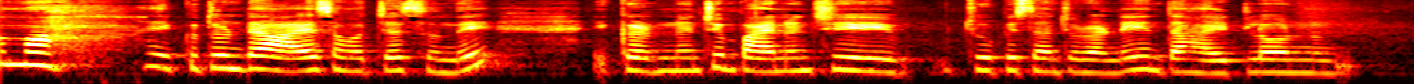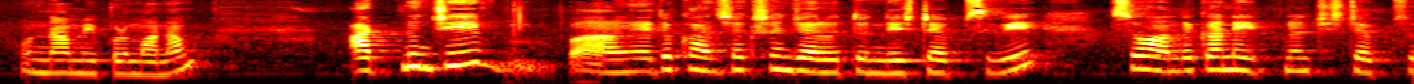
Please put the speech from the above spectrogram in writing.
అమ్మా ఎక్కుతుంటే ఆయాసం వచ్చేస్తుంది. ఇక్కడ నుంచి పైనుంచి చూపిస్తాను చూడండి ఇంత హైట్లో ఉన్నాం ఇప్పుడు మనం. అటు నుంచి ఏదో కన్స్ట్రక్షన్ జరుగుతుంది స్టెప్స్వి సో అందుకని ఇటు నుంచి స్టెప్స్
